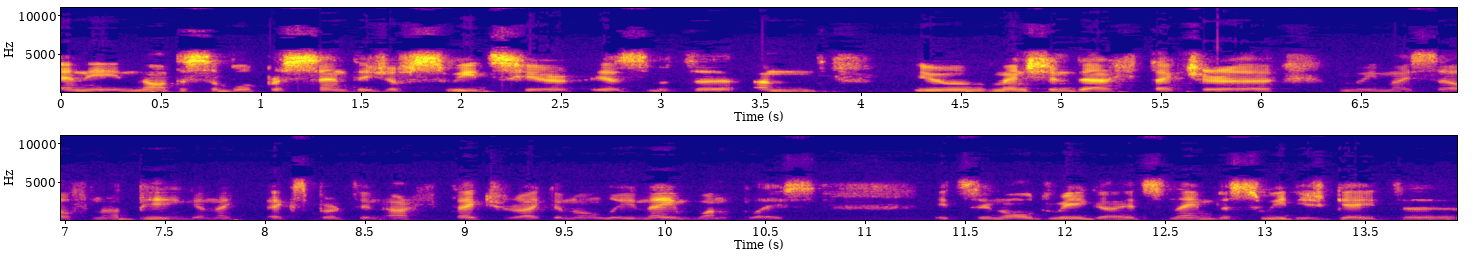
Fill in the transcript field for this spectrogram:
any noticeable percentage of Swedes here. Yes, but uh, and you mentioned the architecture. Uh, me myself, not being an expert in architecture, I can only name one place. It's in Old Riga. It's named the Swedish Gate. Uh,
